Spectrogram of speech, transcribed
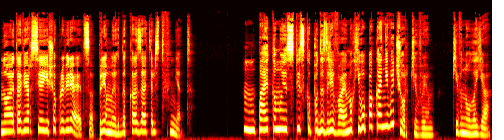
Но эта версия еще проверяется. Прямых доказательств нет. «Поэтому из списка подозреваемых его пока не вычеркиваем», — кивнула я.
